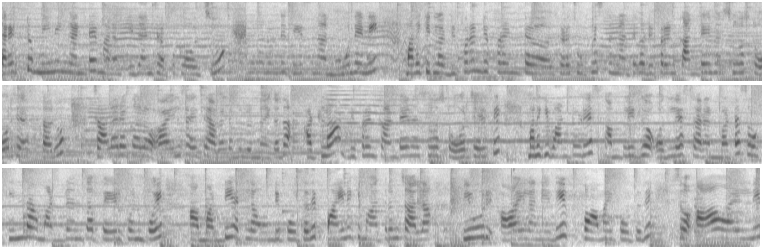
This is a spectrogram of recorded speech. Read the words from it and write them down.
కరెక్ట్ మీనింగ్ అంటే మనం ఇదని చెప్పుకోవచ్చు. తీసిన నూనెని మనకి ఇట్లా డిఫరెంట్ డిఫరెంట్ uh, ఇక్కడ చూపిస్తున్నట్టుగా డిఫరెంట్ కంటైనర్స్లో స్టోర్ చేస్తారు. చాలా రకాల ఆయిల్స్ అయితే అవైలబుల్ ఉన్నాయి కదా. అట్లా డిఫరెంట్ కంటైనర్స్లో స్టోర్ చేసి మనకి వన్ టూ డేస్ కంప్లీట్గా వదిలేస్తారనమాట సో కింద ఆ మడ్డి అంతా పేర్కొని పోయి ఆ మడ్డి అట్లా ఉండిపోతుంది. పైనకి మాత్రం చాలా ప్యూర్ ఆయిల్ అనేది ఫామ్ అయిపోతుంది. సో ఆ ఆయిల్ని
